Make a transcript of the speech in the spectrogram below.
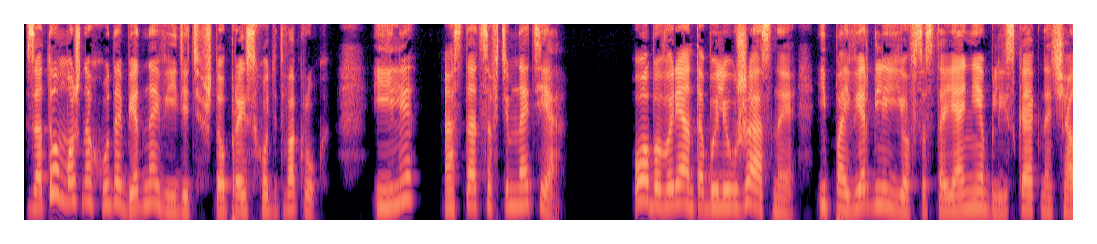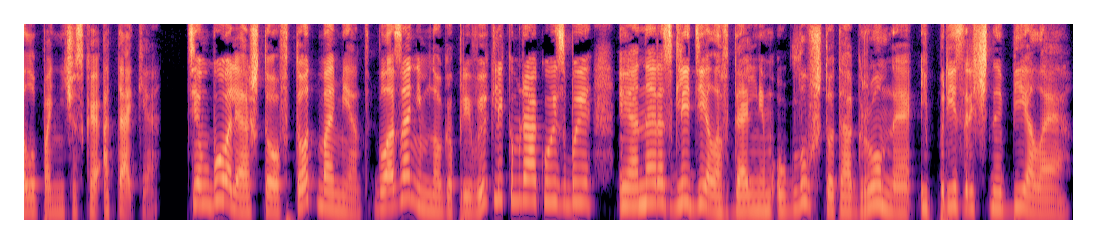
зато можно худо-бедно видеть, что происходит вокруг. Или остаться в темноте. Оба варианта были ужасные и повергли ее в состояние, близкое к началу панической атаки. Тем более, что в тот момент глаза немного привыкли к мраку избы, и она разглядела в дальнем углу что-то огромное и призрачно-белое.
